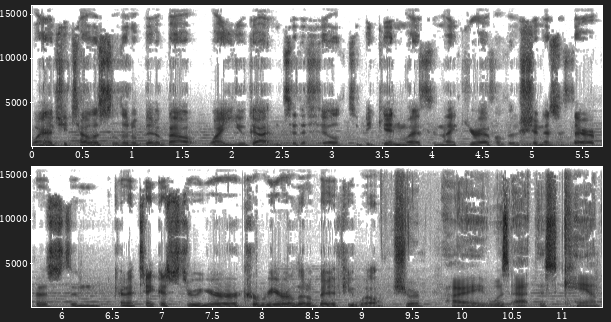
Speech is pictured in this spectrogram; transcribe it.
Why don't you tell us a little bit about why you got into the field to begin with and like your evolution as a therapist and kind of take us through your career a little bit, if you will? Sure. I was at this camp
